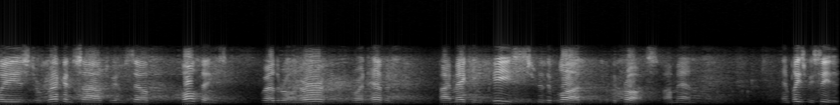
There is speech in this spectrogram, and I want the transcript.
pleased to reconcile to himself all things, whether on earth or in heaven, by making peace through the blood of the cross. Amen. And please be seated.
